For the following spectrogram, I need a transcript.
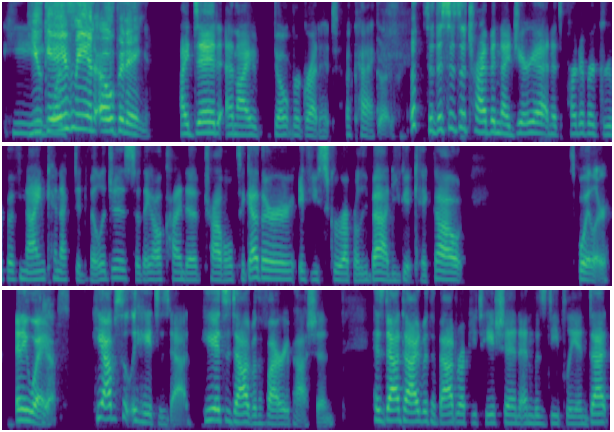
he You gave wants- me an opening. I did and I don't regret it. Okay. Good. So this is a tribe in Nigeria and it's part of a group of nine connected villages. So they all kind of travel together. If you screw up really bad, you get kicked out. Spoiler. Anyway, Yes. He absolutely hates his dad. He hates his dad with a fiery passion. His dad died with a bad reputation and was deeply in debt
